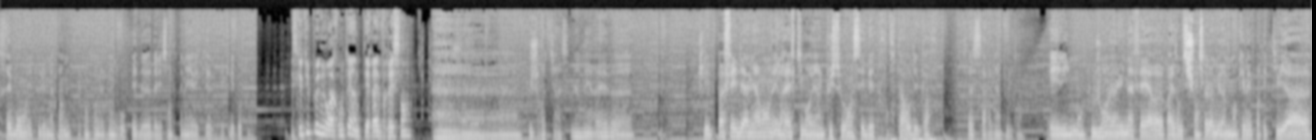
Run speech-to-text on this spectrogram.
très bon et tous les matins on est très content d'être dans ce groupe et d'aller s'entraîner avec, avec les copains. Est-ce que tu peux nous raconter un de tes rêves récents? Euh, en plus, je retiens assez bien mes rêves. Je l'ai pas fait dernièrement, mais le rêve qui me revient le plus souvent, c'est d'être en retard au départ. Ça, ça revient tout le temps. Et il me manque toujours une affaire. Par exemple, si je suis en slalom, il va me manquer mes protectivia.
